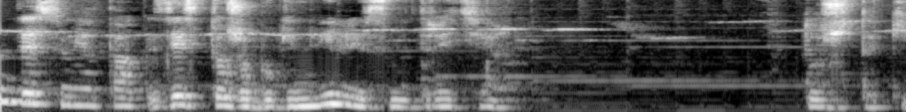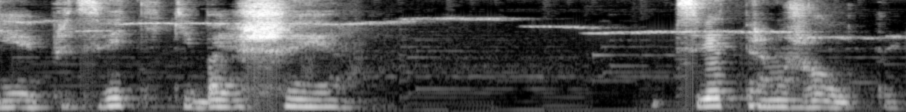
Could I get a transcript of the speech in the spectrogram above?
Ну, здесь у меня так. Здесь тоже бугенвилли, смотрите. Тоже такие прицветники большие. Цвет прям желтый.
